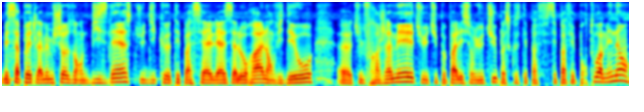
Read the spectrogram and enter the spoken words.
mais ça peut être la même chose dans le business. Tu dis que tu es passé à l'aise à l'oral, en vidéo, euh, tu le feras jamais, tu, tu peux pas aller sur YouTube parce que c'est pas, pas fait pour toi. Mais non,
